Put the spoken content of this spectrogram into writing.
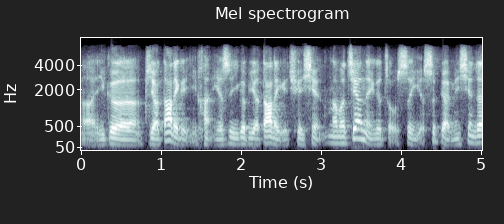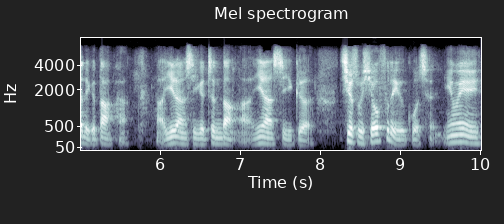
啊，一个比较大的一个遗憾，也是一个比较大的一个缺陷。那么这样的一个走势，也是表明现在的一个大盘啊，依然是一个震荡啊，依然是一个技术修复的一个过程。因为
